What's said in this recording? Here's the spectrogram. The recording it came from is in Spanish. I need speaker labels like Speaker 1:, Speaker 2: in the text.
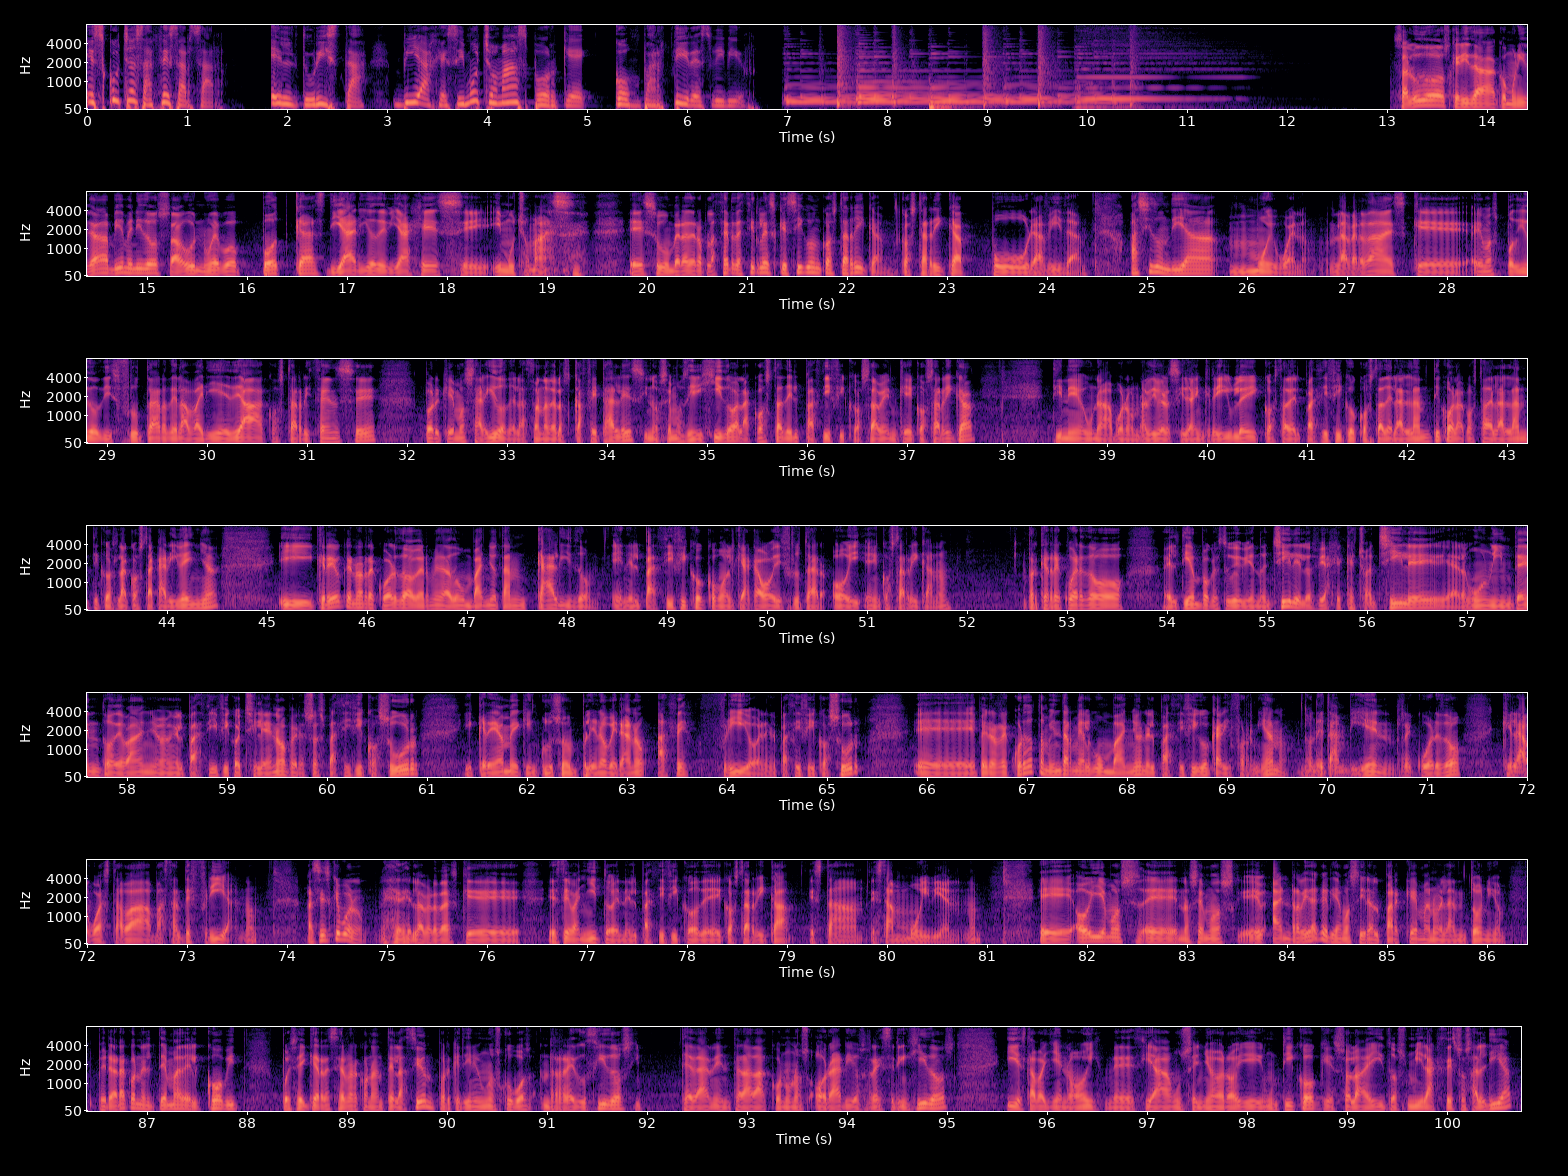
Speaker 1: Escuchas a César Sar, el turista, viajes y mucho más porque compartir es vivir.
Speaker 2: Saludos querida comunidad, bienvenidos a un nuevo podcast diario de viajes eh, y mucho más. Es un verdadero placer decirles que sigo en Costa Rica, Costa Rica pura vida. Ha sido un día muy bueno. La verdad es que hemos podido disfrutar de la variedad costarricense porque hemos salido de la zona de los cafetales y nos hemos dirigido a la costa del Pacífico. Saben que Costa Rica tiene una, bueno, una diversidad increíble y costa del Pacífico, costa del Atlántico, la costa del Atlántico es la costa caribeña y creo que no recuerdo haberme dado un baño tan cálido en el Pacífico como el que acabo de disfrutar hoy en Costa Rica, ¿no? Porque recuerdo el tiempo que estuve viviendo en Chile, los viajes que he hecho a Chile, algún intento de baño en el Pacífico chileno, pero eso es Pacífico Sur, y créame que incluso en pleno verano hace frío en el Pacífico Sur, eh, pero recuerdo también darme algún baño en el Pacífico californiano, donde también recuerdo que el agua estaba bastante fría, ¿no? Así es que bueno, la verdad es que este bañito en el Pacífico de Costa Rica está, está muy bien, ¿no? Eh, hoy hemos, eh, nos hemos, en realidad queríamos ir al Parque Manuel Antonio, pero ahora con el tema del COVID, pues hay que reservar con antelación porque tienen unos cubos reducidos y te dan entrada con unos horarios restringidos y estaba lleno hoy. Me decía un señor hoy, un tico, que solo hay 2.000 accesos al día,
